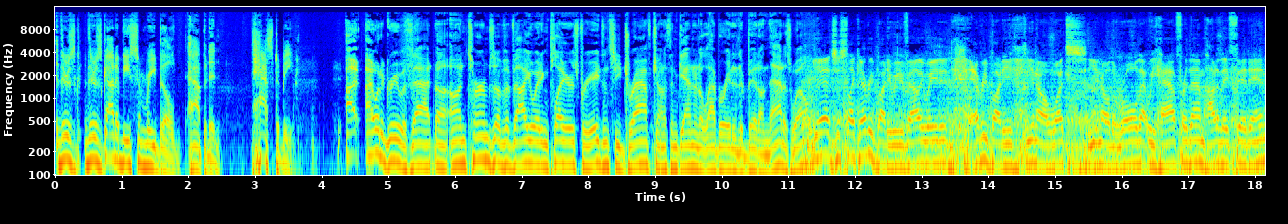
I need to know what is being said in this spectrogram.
there's, there's got to be some rebuild happening. Has to be. I, I would agree with that. Uh, on terms of evaluating players, free agency draft, Jonathan Gannon elaborated a bit on that as well. Yeah, just like everybody, we evaluated everybody. You know, what's you know the role that we have for them? How do they fit in?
